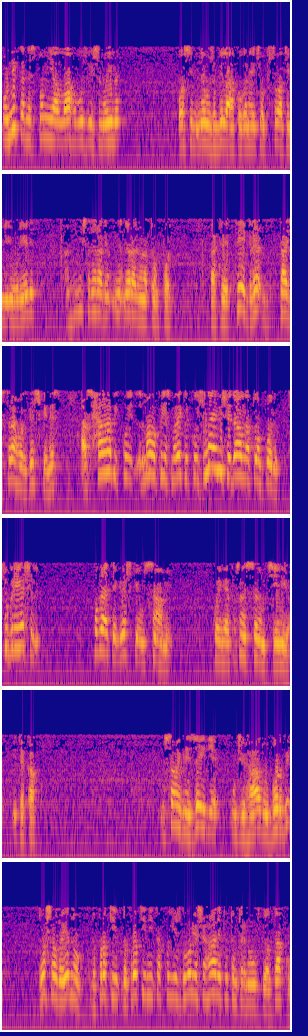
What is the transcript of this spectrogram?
on nikad ne spominje Allahu uzvišeno ime, osim neuzubila ako ga neće opisovati ili uvrijediti, a mi ništa ne radimo, ne, ne radimo na tom polju. Dakle, te gre, taj strah od greške ne... A sahabi koji, malo prije smo rekli, koji su najviše dali na tom polju, su griješili. Pogledajte greške u sami, koji ga je poslanik sedam cijenio, i te kako. U sami ibn Zaid je u džihadu, u borbi, došao do jednog, do, protiv, do protivnika koji je izgovorio šahadet u tom trenutku, je tako?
